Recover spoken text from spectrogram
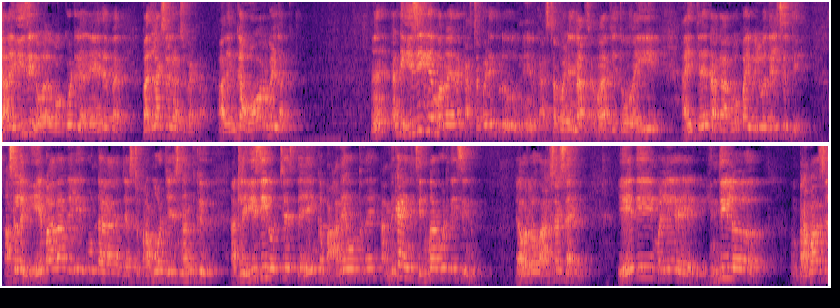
చాలా ఈజీగా ఒక్కోటి కాదు ఏదో ప- పది లక్షలు ఖర్చు పెట్టడం. అది ఇంకా ఓవర్ బిల్డప్. అంటే ఈజీగా మనం ఏదో కష్టపడి ఇప్పుడు నేను కష్టపడి నా సమాజితం అయ్యి అయితే నాకు ఆ రూపాయి విలువ తెలిసిద్ది. అసలు ఏ బాధ తెలియకుండా జస్ట్ ప్రమోట్ చేసినందుకు అట్లా ఈజీగా వచ్చేస్తే ఇంకా బాధే ఉంటుంది. అందుకే ఆయన సినిమా కూడా తీసిండు. ఎవరు హర్షద్ సాయి. ఏది మళ్ళీ హిందీలో ప్రభాస్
